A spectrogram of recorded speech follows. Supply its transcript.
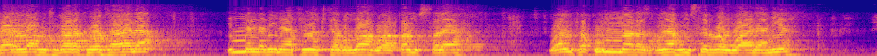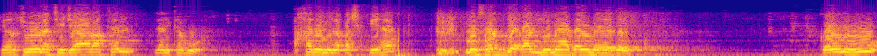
قال الله تبارك وتعالى إن الذين يتلون كتاب الله وأقاموا الصلاة وأنفقوا مما رزقناهم سرا وعلانية يرجون تجارة لن تبور. أخذنا من القش فيها مصدقا لما بين يديه. قوله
